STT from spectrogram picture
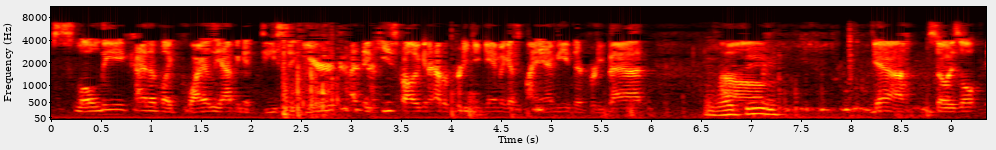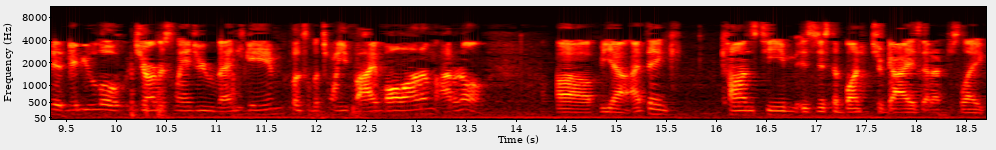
slowly, kind of like quietly having a decent year. I think he's probably going to have a pretty good game against Miami. They're pretty bad. His whole Um, team. Yeah, so his old, maybe a little Jarvis Landry revenge game puts him a 25 ball on him. I don't know. Uh, but yeah, I think Khan's team is just a bunch of guys that I'm just like,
